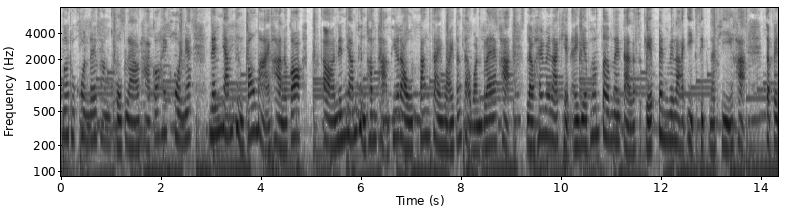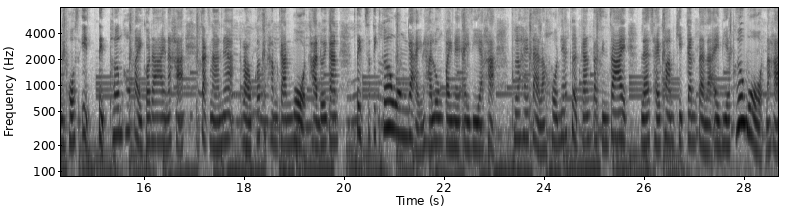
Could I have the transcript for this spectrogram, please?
เมื่อทุกคนได้ฟังครบแล้วนะคะก็ให้คนเนี่ยเน้นย้ำถึงเป้าหมายค่ะ แล้วก็เน้นย้ำถึงคำถามที่เราตั้งใจไว้ตั้งแต่วันแรกค่ะ แล้วให้เวลาเขียนไอเดียเพิ่มเติมในแต่ละสเก็ต เป็นเวลาอีก 10 นาทีค่ะ จะเป็นโพสต์อิทติดเพิ่มเข้าไปก็ได้นะคะ จากนั้นเนี่ยเราก็จะทำการโหวตค่ะ โดยการติดสติกเกอร์วงใหญ่นะคะ ลงไปในไอเดียค่ะ เพื่อให้แต่ละคนเนี่ยเกิดการตัดสินใจ และใช้ความคิดกันแต่ละไอเดียเพื่อโหวตนะคะ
